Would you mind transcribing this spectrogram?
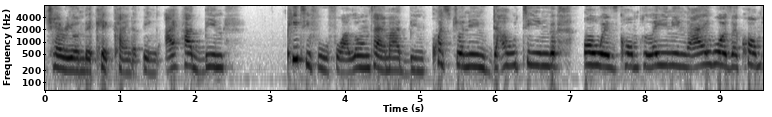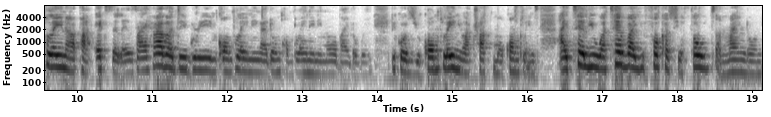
cherry on the cake kind of thing. I had been pitiful for a long time. I'd been questioning, doubting, always complaining. I was a complainer par excellence. I have a degree in complaining. I don't complain anymore, by the way, because you complain, you attract more complaints. I tell you, whatever you focus your thoughts and mind on,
